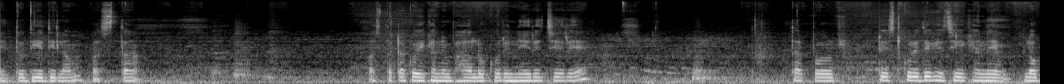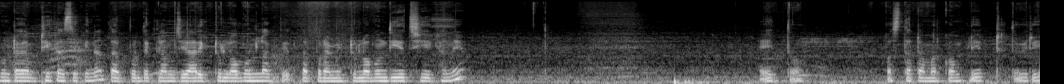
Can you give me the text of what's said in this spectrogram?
এই তো দিয়ে দিলাম পাস্তা। পাস্তাটাকে এখানে ভালো করে নেড়ে চেড়ে তারপর টেস্ট করে দেখেছি এখানে লবণটা ঠিক আছে কিনা। তারপর দেখলাম যে আর একটু লবণ লাগবে। তারপর আমি একটু লবণ দিয়েছি এখানে। এই তো, পাস্তাটা আমার কমপ্লিট তৈরি।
